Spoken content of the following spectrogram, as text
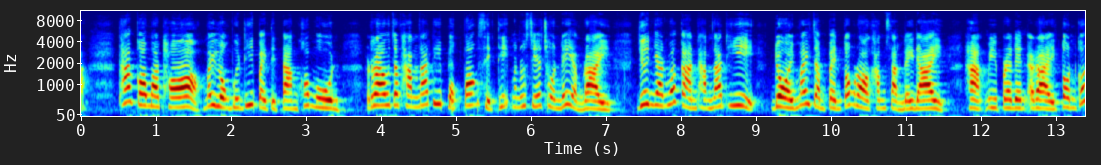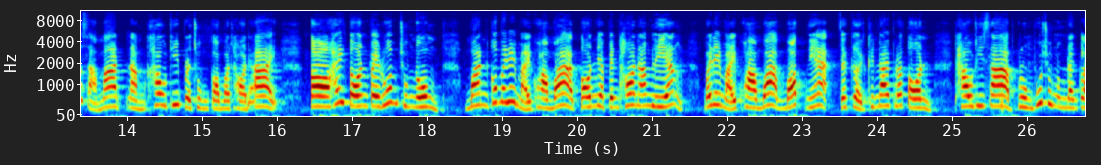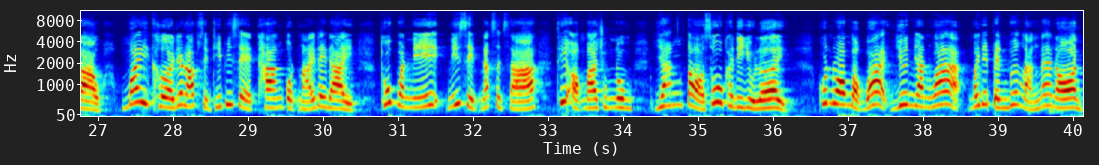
ถ้ากมทไม่ลงพื้นที่ไปติดตามข้อมูล เราจะทำหน้าที่ปกป้องสิทธิมนุษยชนได้อย่างไร ยืนยันว่าการทำหน้าที่โดยไม่จำเป็นต้องรอคำสั่งใด ๆ หากมีประเด็นอะไร ตนก็สามารถนำเข้าที่ประชุมกมทได้ ต่อให้ตนไปร่วมชุมนุม มันก็ไม่ได้หมายความว่าตนเนี่ยเป็นท่อน้ำเลี้ยง ไม่ได้หมายความว่าม็อบเนี้ยจะเกิดขึ้นได้เพราะตน เท่าที่ทราบกลุ่มผู้ชุมนุมดังกล่าว ไม่เคยได้รับสิทธิพิเศษทางกฎหมายใด ๆ ทุกวันนี้นิสิตนักศึกษาที่ออกมาชุมนุมยังต่อสู้คดีอยู่เลย คุณรอมบอกว่ายืนยันว่าไม่ได้เป็นเบื้องหลังแน่นอน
